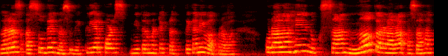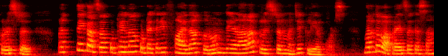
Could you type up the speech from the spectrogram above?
गरज असू दे नसू दे क्लिअर पॉट्स मी तर म्हणते प्रत्येकाने वापरावा. कुणालाही नुकसान न करणारा असा हा क्रिस्टल प्रत्येकाचा कुठे ना कुठेतरी फायदा करून देणारा क्रिस्टल म्हणजे क्लिअर पॉट्स बरं तो वापरायचा कसा?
